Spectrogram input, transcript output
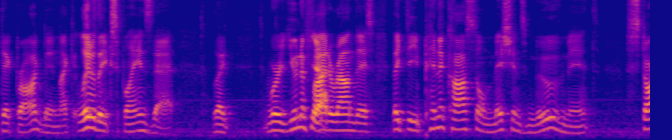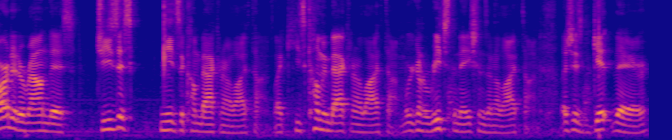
dick Brogden like literally explains that. Like we're unified Yeah. around this. Like the pentecostal missions movement started around this. Jesus needs to come back in our lifetime. Like he's coming back in our lifetime. We're going to reach the nations in our lifetime. Let's just get there.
